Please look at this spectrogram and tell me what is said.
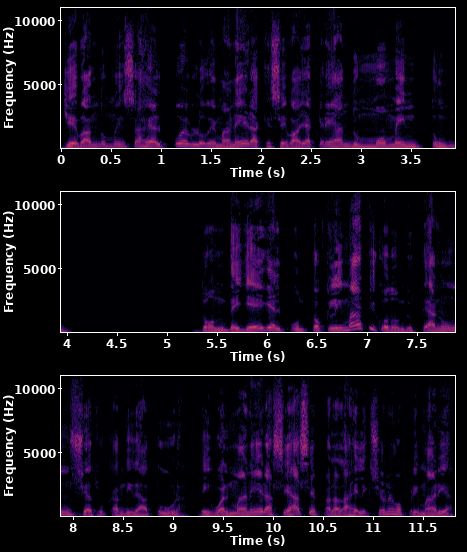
llevando un mensaje al pueblo de manera que se vaya creando un momentum donde llegue el punto climático donde usted anuncia su candidatura. De igual manera se hace para las elecciones o primarias.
